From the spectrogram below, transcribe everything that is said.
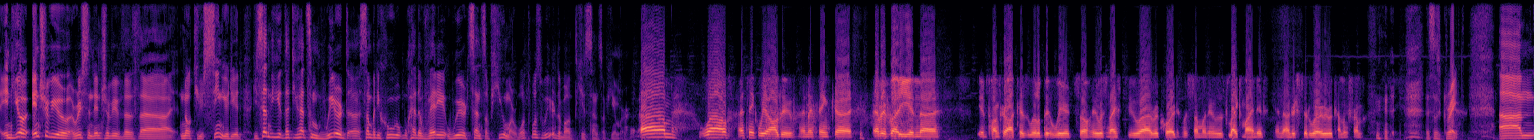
In your interview, a recent interview with uh, Not You Seen You did, you said that you had some weird, uh, somebody who had a very weird sense of humor. What was weird about his sense of humor? Um, well, I think we all do, and I think uh, everybody in in punk rock is a little bit weird. So it was nice to uh, record with someone who was like-minded and understood where we were coming from. this is great. Um,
